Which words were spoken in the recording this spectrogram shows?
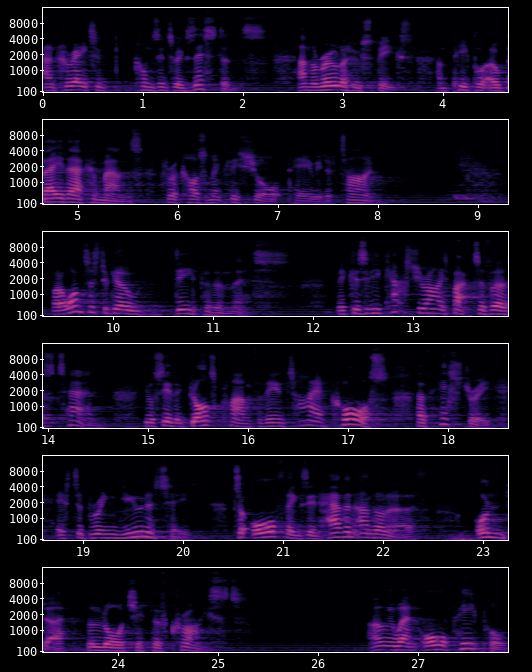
and created comes into existence, and the ruler who speaks and people obey their commands for a cosmically short period of time. But I want us to go deeper than this, because if you cast your eyes back to verse 10, you'll see that God's plan for the entire course of history is to bring unity to all things in heaven and on earth under the lordship of Christ. Only when all people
